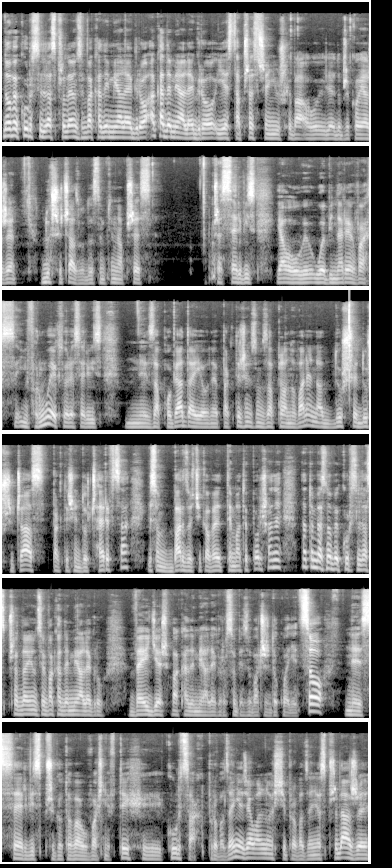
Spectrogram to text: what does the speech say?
nowe kursy dla sprzedających w Akademii Allegro. Akademia Allegro jest ta przestrzeń już chyba, o ile dobrze kojarzę, dłuższy czas udostępniona przez przez serwis. Ja o webinariach Was informuję, które serwis mm, zapowiada i one praktycznie są zaplanowane na dłuższy, dłuższy czas, praktycznie do czerwca i są bardzo ciekawe tematy poruszane. Natomiast nowe kursy dla sprzedających w Akademii Allegro. Wejdziesz w Akademię Allegro, sobie zobaczysz dokładnie, co y, serwis przygotował właśnie w tych y, kursach prowadzenia działalności, prowadzenia sprzedaży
